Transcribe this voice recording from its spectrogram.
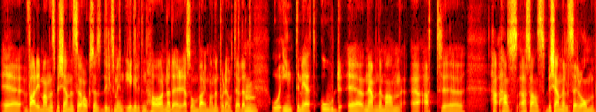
Eh, Vargmannens bekännelse har också en, det är liksom en egen liten hörna där, alltså om Vargmannen på det här hotellet. Och inte med ett ord eh, nämner man eh, att eh, hans, alltså hans bekännelser om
